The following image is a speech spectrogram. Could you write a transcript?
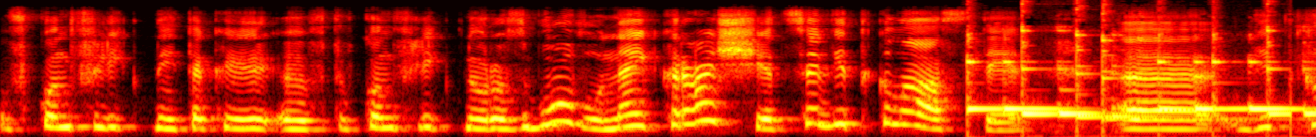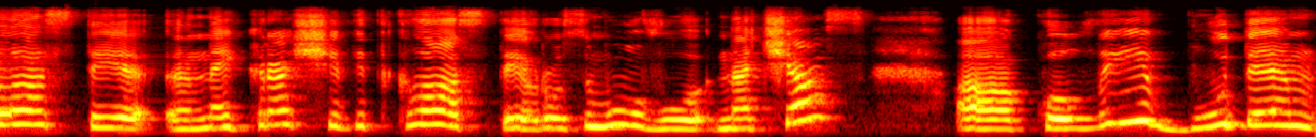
в конфліктний такий, е, в конфліктну розмову, найкраще це відкласти, е, відкласти, е, найкраще відкласти розмову на час, коли буде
